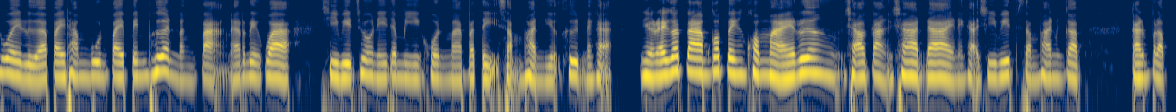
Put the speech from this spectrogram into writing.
ช่วยเหลือไปทำบุญไปเป็นเพื่อนต่างๆนะเรียกว่าชีวิตช่วงนี้จะมีคนมาปฏิสัมพันธ์เยอะขึ้นนะคะ อย่างไรก็ตามก็เป็นความหมายเรื่องชาวต่างชาติได้นะคะชีวิตสัมพันธ์กับการปรับ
